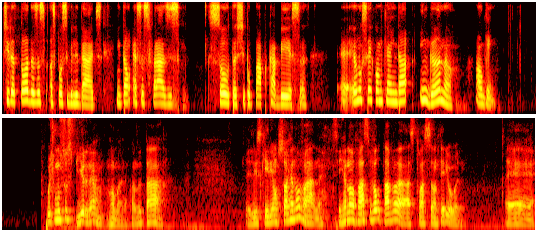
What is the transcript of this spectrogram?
tira todas as, as possibilidades. Então, essas frases soltas, tipo papo cabeça. É, eu não sei como que ainda engana alguém. Último suspiro, né, Romana? Quando tá. Eles queriam só renovar, né? Se renovasse, voltava à situação anterior. É...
